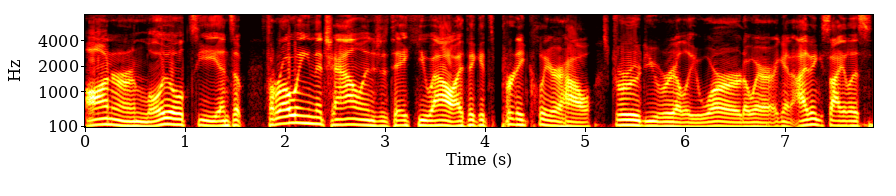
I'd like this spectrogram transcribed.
honor and loyalty ends up throwing the challenge to take you out, I think it's pretty clear how screwed you really were. To where again, I think Silas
